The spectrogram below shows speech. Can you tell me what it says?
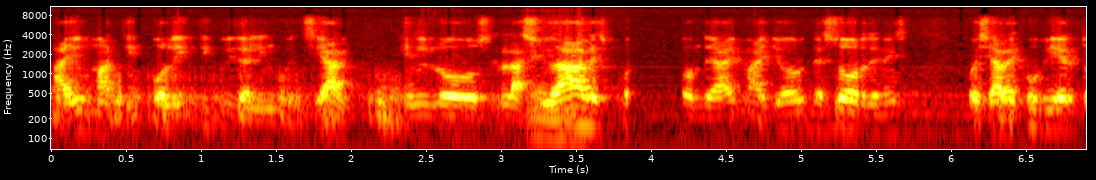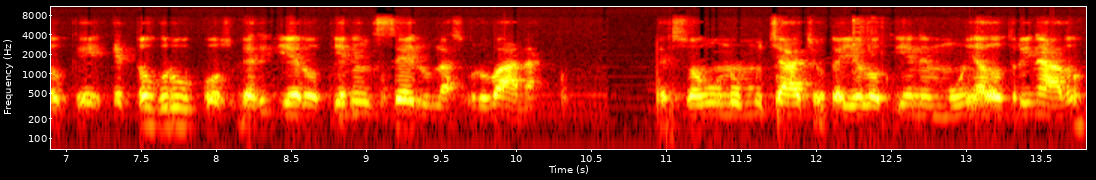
hay un matiz político y delincuencial. En los, las ciudades pues, donde hay mayor desórdenes, pues se ha descubierto que estos grupos guerrilleros tienen células urbanas, que son unos muchachos que ellos lo tienen muy adoctrinados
